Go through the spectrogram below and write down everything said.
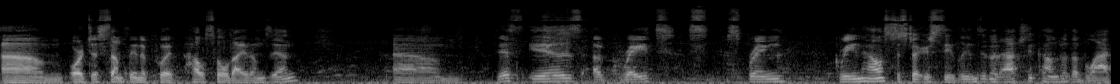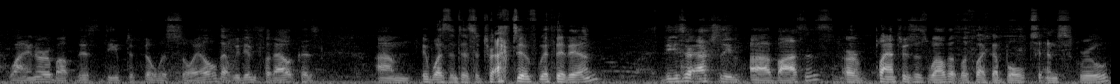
um, or just something to put household items in. Um, this is a great spring greenhouse to start your seedlings and it actually comes with a black liner about this deep to fill with soil that we didn't put out because um, it wasn't as attractive with it in. These are actually uh, vases or planters as well that look like a bolt and screw.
